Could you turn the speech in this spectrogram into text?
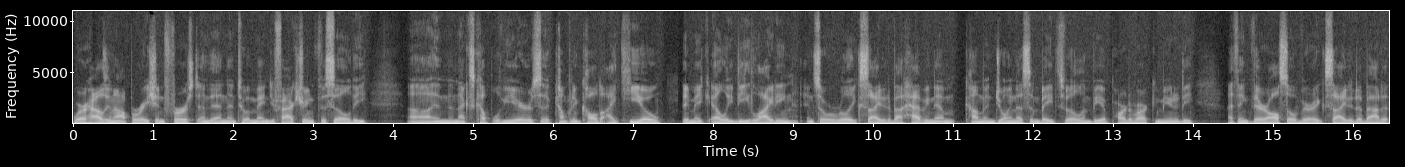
warehousing operation first, and then into a manufacturing facility uh, in the next couple of years. A company called IKEO They make LED lighting, and so we're really excited about having them come and join us in Batesville and be a part of our community. I think they're also very excited about it.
